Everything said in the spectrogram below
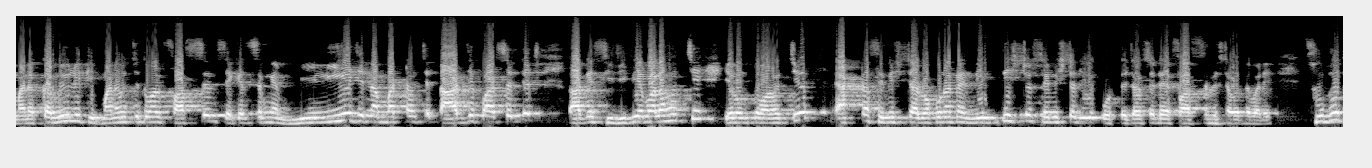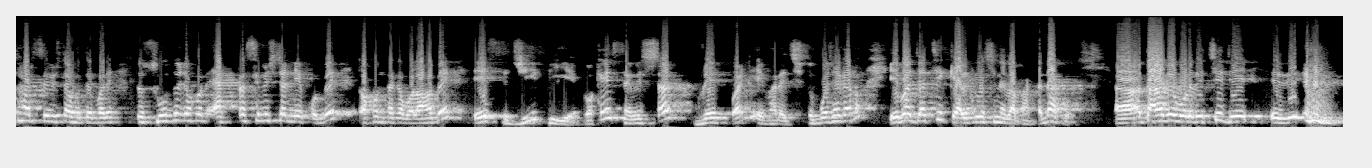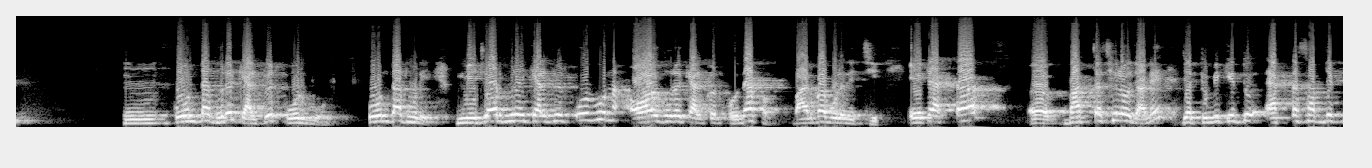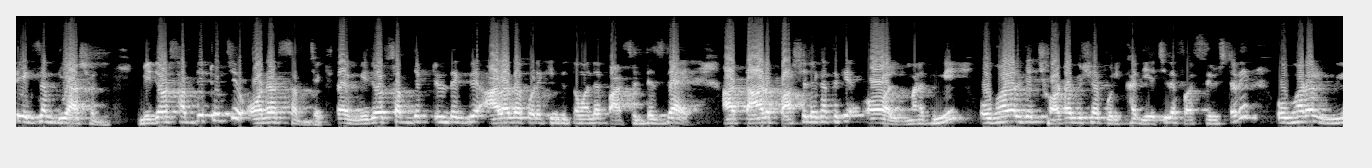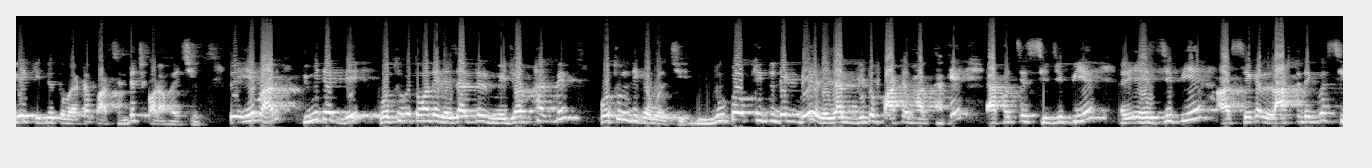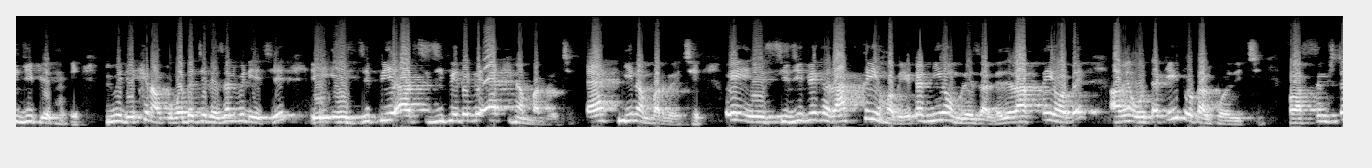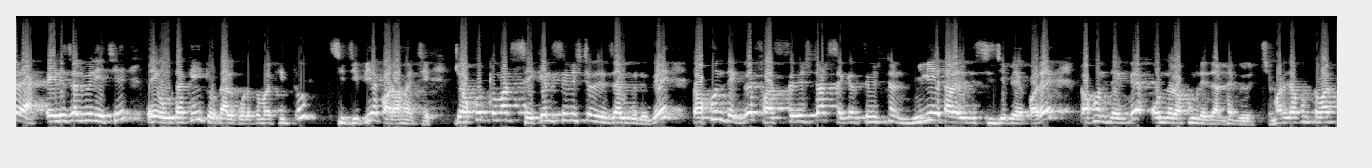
মানে কমিউনিটিভ মানে হচ্ছে তোমার ফার্স্ট সেম সেকেন্ড সেম মিলিয়ে যে নাম্বারটা হচ্ছে তার যে পার্সেন্টেজ তাকে সিজিপিএ বলা হচ্ছে এবং তোমার হচ্ছে একটা সেমিস্টার বা কোনো একটা নির্দিষ্ট সেমিস্টার যদি করতে চাও, সেটা ফার্স্ট সেমিস্টার হতে পারে, শুধু থার্ড সেমিস্টার হতে পারে, তো শুধু যখন একটা সেমিস্টার নিয়ে করবে, তখন তাকে বলা হবে S GPA okay semester grade point average তো বোঝা গেল? এবার যাচ্ছি ক্যালকুলেশনের ব্যাপারটা। দেখো তার আগে বলে দিচ্ছি যে কোনটা ধরে ক্যালকুলেট করব? কোনটা ধরে? মেজর ধরে ক্যালকুলেট করব না অল ধরে ক্যালকুলেট করব? দেখো, বারবার বলে দিচ্ছি, এটা একটা বাচ্চা ছেলেও জানে যে তুমি কিন্তু একটা সাবজেক্টে এক্সাম দিয়ে আসনি। মেজর সাবজেক্ট হচ্ছে অনার্স সাবজেক্ট তাই মেজর সাবজেক্টের দেখবে আলাদা করে কিন্তু তোমাদের পার্সেন্টেজ দেয়। আর তার পাশে লেখা থেকে অল মানে তুমি ওভারঅল যে ছটা বিষয় পরীক্ষা দিয়েছিলে ফার্স্ট সেমিস্টারে ওভারঅল মিলিয়ে কিন্তু তোমার একটা পার্সেন্টেজ করা হয়েছে। তো এবার তুমি দেখবে প্রথমে তোমাদের রেজাল্টের মেজর থাকবে প্রথম দিকে বলছি, দুটো কিন্তু দেখবে রেজাল্ট দুটো পার্টে ভাগ থাকে। এক হচ্ছে সিজিপিএ এস এসজিপিএ আর সেকেন্ড লাস্টে দেখবে সিজিপিএ থাকে। তুমি দেখে নাও, তোমাদের যে রেজাল্ট বেরিয়েছে, এই এস এসজিপিএ আর সিজিপিএ দেখবে একই নাম্বার রয়েছে, একই নাম্বার রয়েছে। ওই সিজিপিএ রাখতেই হবে, এটা নিয়ম রেজাল্টে রাখতেই হবে, আমি ওটাকেই টোটাল করে দিচ্ছি। ফার্স্ট সেমিস্টার একটাই রেজাল্ট বেরিয়েছে, তাই ওটাকেই টোটাল করে তোমার কিন্তু সিজিপিএ করা হয়েছে। যখন তোমার সেকেন্ড সেমিস্টার রেজাল্ট বেরোবে, তখন দেখবে ফার্স্ট সেমিস্টার সেকেন্ড সেমিস্টার মিলিয়ে তারা যদি সিজিপিএ করে, তখন দেখবে অন্যরকম রেজাল্টটা বেরোচ্ছে। মানে যখন তোমার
